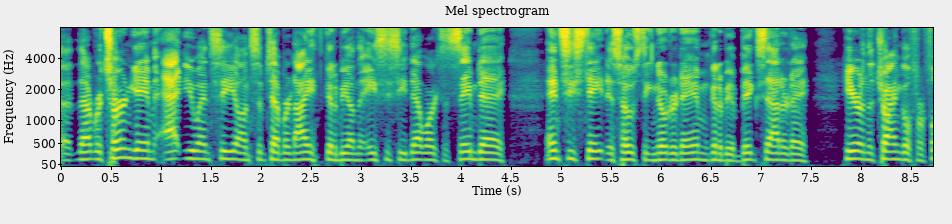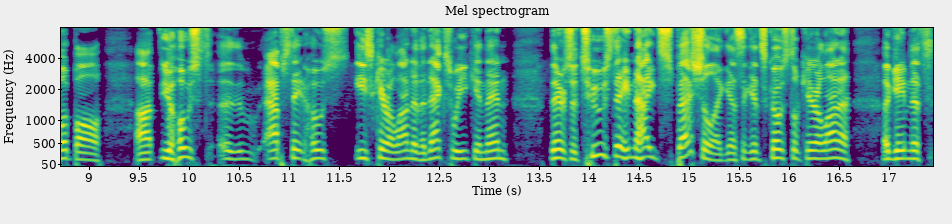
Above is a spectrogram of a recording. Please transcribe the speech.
uh, that return game at UNC on September 9th, going to be on the ACC network the same day. NC State is hosting Notre Dame. Going to be a big Saturday here in the Triangle for football. Uh, you host uh, App State hosts East Carolina the next week, and then there's a Tuesday night special, I guess, against Coastal Carolina, a game that's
